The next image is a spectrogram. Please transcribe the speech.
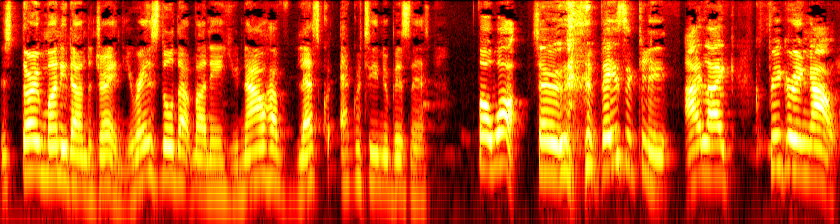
just throwing money down the drain. You raised all that money, you now have less equity in your business. For what? So basically, I like figuring out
